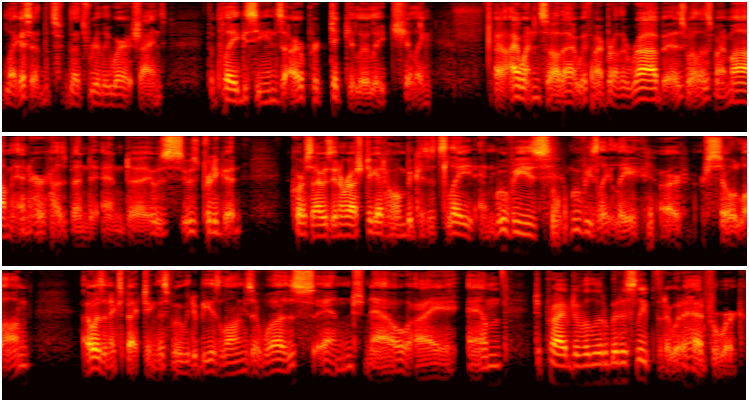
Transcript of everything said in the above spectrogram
like I said, that's that's really where it shines. The plague scenes are particularly chilling. I went and saw that with my brother Rob, as well as my mom and her husband, and uh, it was it was pretty good. Of course, I was in a rush to get home because it's late, and movies movies lately are are so long. I wasn't expecting this movie to be as long as it was, and now I am deprived of a little bit of sleep that I would have had for work.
